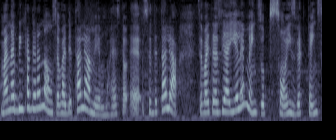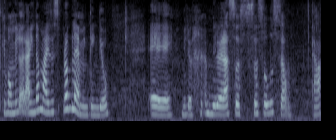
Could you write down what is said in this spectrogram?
Mas não é brincadeira, não. Você vai detalhar mesmo. O resto é, é você detalhar. Você vai trazer aí elementos, opções, vertentes que vão melhorar ainda mais esse problema, entendeu? É, melhorar, melhorar a sua, sua solução, tá?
